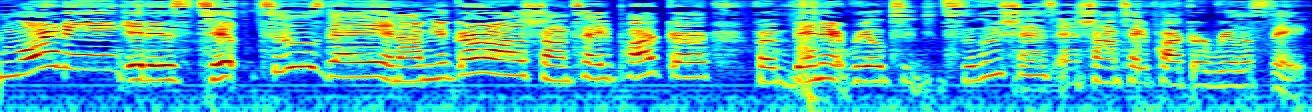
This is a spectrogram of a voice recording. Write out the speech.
morning. It is Tip Tuesday, and I'm your girl, Shaunte Parker from Bennett Realty Solutions and Shaunte Parker Real Estate.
